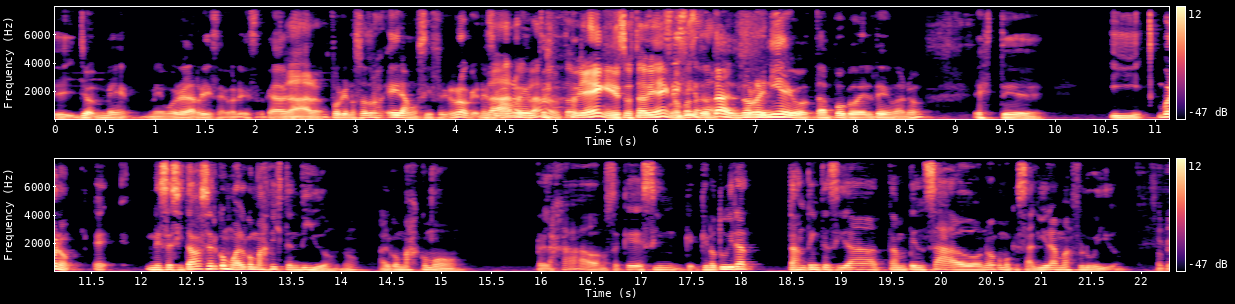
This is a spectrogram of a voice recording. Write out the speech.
y yo me, me muero de la risa con eso. Cada Claro. vez. Porque nosotros éramos Cifri Rock en ese Claro, momento. claro. Está bien, eso está bien. Sí, no sí, pasa nada. total. No reniego tampoco del tema, ¿no? Este. Y bueno, eh, necesitaba ser como algo más distendido, ¿no? Algo más como relajado, no sé qué, sin, que, que no tuviera tanta intensidad, tan pensado, ¿no? Como que saliera más fluido. Ok.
